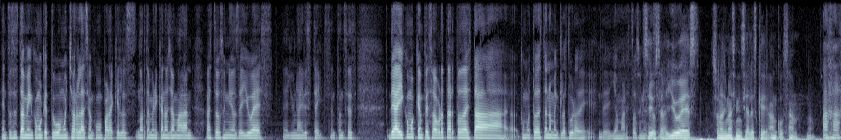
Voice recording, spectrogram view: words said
Entonces también como que tuvo mucha relación como para que los norteamericanos llamaran a Estados Unidos de US, United States. Entonces de ahí como que empezó a brotar toda esta, como toda esta nomenclatura de, de llamar a Estados Unidos. Sí, o sea, US son las mismas iniciales que Uncle Sam, ¿no? Ajá.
